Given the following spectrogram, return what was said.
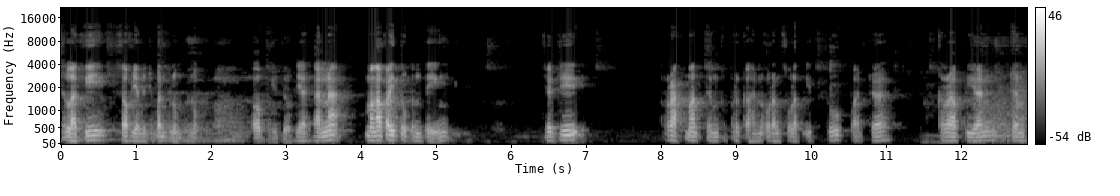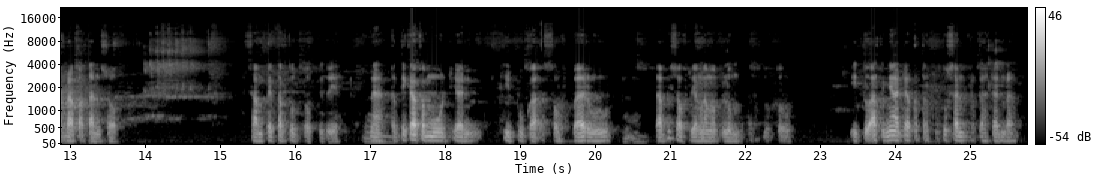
selagi soft yang di depan belum penuh. oh begitu Ya, karena mengapa itu penting? Jadi rahmat dan keberkahan orang sholat itu pada kerapian dan kerapatan soft sampai tertutup gitu ya. Nah, ketika kemudian dibuka soft baru, tapi soft yang lama belum tertutup, itu artinya ada keterputusan berkah dan rah- Hmm.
